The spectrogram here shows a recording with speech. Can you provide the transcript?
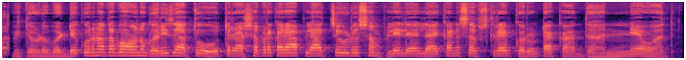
मी तेवढं बर्थडे करून आता भावानं घरी जातो. तर अशा प्रकारे आपला आजचा व्हिडिओ संपलेला आहे. लाईक आणि सबस्क्राईब करून टाका. धन्यवाद.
